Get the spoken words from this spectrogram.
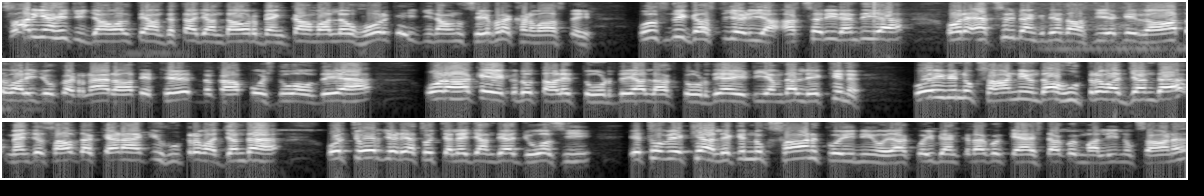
ਸਾਰੀਆਂ ਹੀ ਚੀਜ਼ਾਂ ਵੱਲ ਧਿਆਨ ਦਿੱਤਾ ਜਾਂਦਾ ਔਰ ਬੈਂਕਾਂ ਵੱਲ ਹੋਰ ਕਈ ਚੀਜ਼ਾਂ ਨੂੰ ਸੇਫ ਰੱਖਣ ਵਾਸਤੇ ਪੁਲਿਸ ਦੀ ਗਸ਼ਤ ਜਿਹੜੀ ਆ ਅਕਸਰ ਹੀ ਰਹਿੰਦੀ ਆ। ਔਰ ਐਕਸਿਸ ਬੈਂਕ ਦੇ ਦੱਸਦੀ ਹੈ ਕਿ ਰਾਤ ਵਾਲੀ ਜੋ ਘਟਨਾ ਹੈ, ਰਾਤ ਇੱਥੇ ਨਕਾਬਪੋਸ਼ ਦੋ ਆਉਂਦੇ ਆ। ਔਰ ਆ ਕੇ ਇੱਕ ਦੋ ਤਾਲੇ ਤੋੜਦੇ ਆ, ਲੱਕ ਤੋੜਦੇ ਆ ਏਟੀਐਮ ਦਾ, ਲੇਕਿਨ ਕੋਈ ਵੀ ਨੁਕਸਾਨ ਨਹੀਂ ਹੁੰਦਾ, ਹੂਟਰ ਵੱਜ ਜਾਂਦਾ ਹੈ। ਮੈਨੇਜਰ ਸਾਹਿਬ ਦਾ ਕਹਿਣਾ ਹੈ ਕਿ ਹੂਟਰ ਵੱਜ ਜਾਂਦਾ ਔਰ ਚੋਰ ਜਿਹੜੇ ਇੱਥੋਂ ਚਲੇ ਜਾਂਦੇ ਆ, ਜੋ ਅਸੀਂ ਇੱਥੋਂ ਵੇਖਿਆ, ਲੇਕਿਨ ਨੁਕਸਾਨ ਕੋਈ ਨਹੀਂ ਹੋਇਆ। ਕੋਈ ਬੈਂਕ ਦਾ, ਕੋਈ ਕੈਸ਼ ਦਾ, ਕੋਈ ਮਾਲੀ ਨੁਕਸਾਨ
